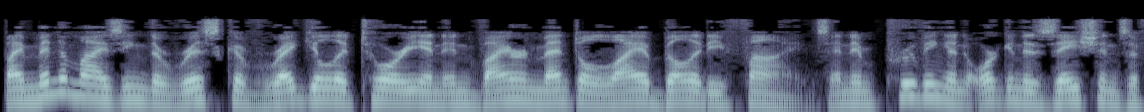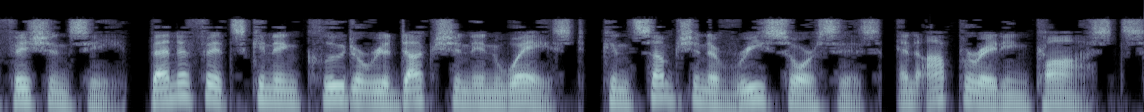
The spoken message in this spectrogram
By minimizing the risk of regulatory and environmental liability fines and improving an organization's efficiency, benefits can include a reduction in waste, consumption of resources, and operating costs.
